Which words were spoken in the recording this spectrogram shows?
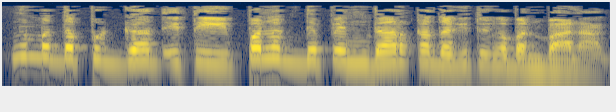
Nga madapagad iti panagdependar kadagito nga banbanag.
